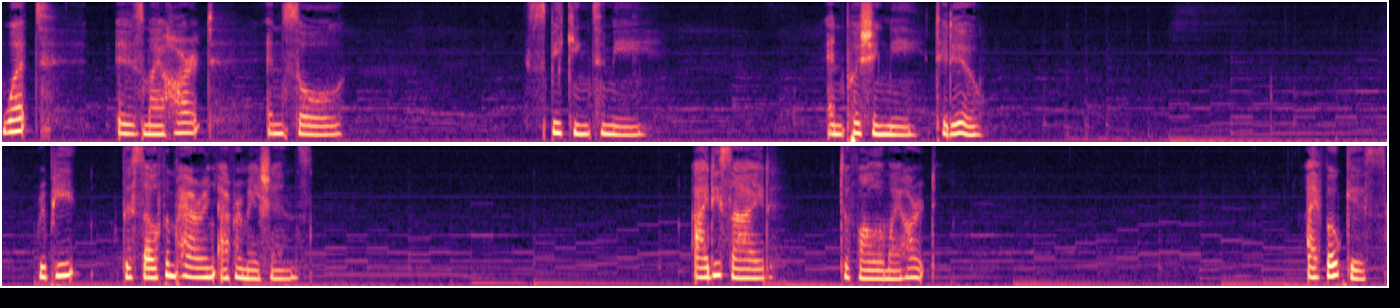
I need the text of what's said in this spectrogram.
What is my heart and soul speaking to me and pushing me to do? Repeat the self empowering affirmations. I decide to follow my heart. I focus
